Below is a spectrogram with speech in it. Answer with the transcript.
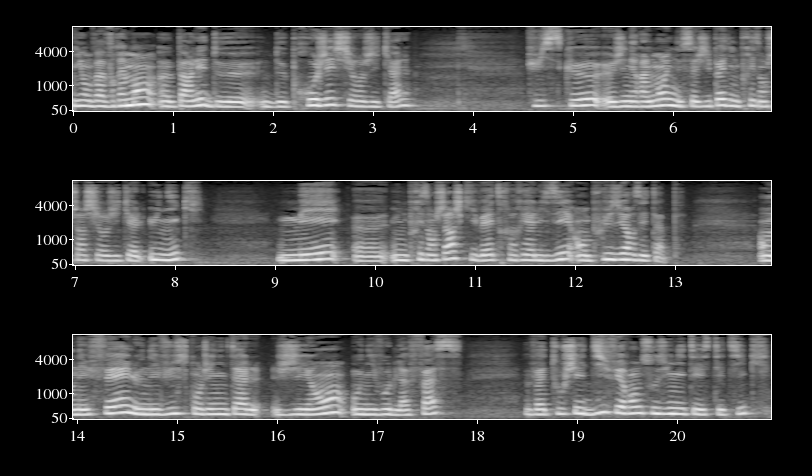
Et on va vraiment euh, parler de, projet chirurgical, puisque euh, généralement il ne s'agit pas d'une prise en charge chirurgicale unique, mais euh, une prise en charge qui va être réalisée en plusieurs étapes. En effet, le névus congénital géant au niveau de la face va toucher différentes sous-unités esthétiques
